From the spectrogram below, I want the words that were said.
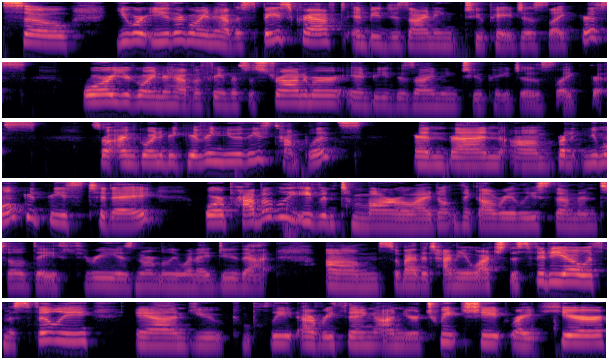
So you are either going to have a spacecraft and be designing two pages like this, or you're going to have a famous astronomer and be designing two pages like this. So I'm going to be giving you these templates, and then, um, but you won't get these today or probably even tomorrow. I don't think I'll release them until day three, is normally when I do that. Um, so by the time you watch this video with Miss Philly and you complete everything on your tweet sheet right here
